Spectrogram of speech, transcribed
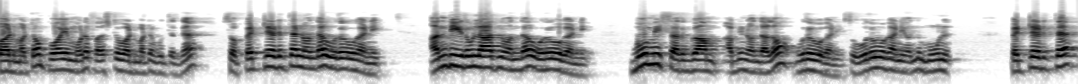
வேர்டு மட்டும் போயமோட ஃபர்ஸ்ட் வேர்டு மட்டும் கொடுத்துருக்கேன். ஸோ பெற்றெடுத்தன்னு வந்தா உருவக அணி. அந்தி இருளார்னு வந்தால் உருவகணி. பூமி சர்காம் அப்படின்னு வந்தாலும் உருவகணி. ஸோ உருவகணி வந்து மூணு. பெற்றெடுத்த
